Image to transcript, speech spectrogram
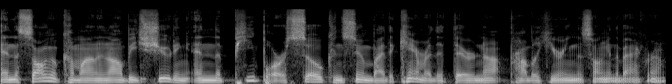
And the song will come on, and I'll be shooting, and the people are so consumed by the camera that they're not probably hearing the song in the background.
